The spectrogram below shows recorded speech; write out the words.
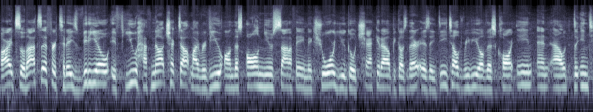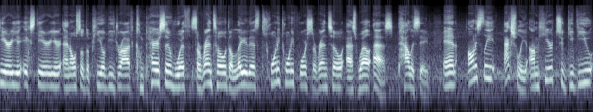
All right, so that's it for today's video. If you have not checked out my review on this all new Santa Fe, make sure you go check it out because there is a detailed review of this car in and out, the interior, exterior, interior and also the POV drive comparison with Sorento, the latest 2024 Sorento as well as Palisade. And honestly, actually, I'm here to give you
